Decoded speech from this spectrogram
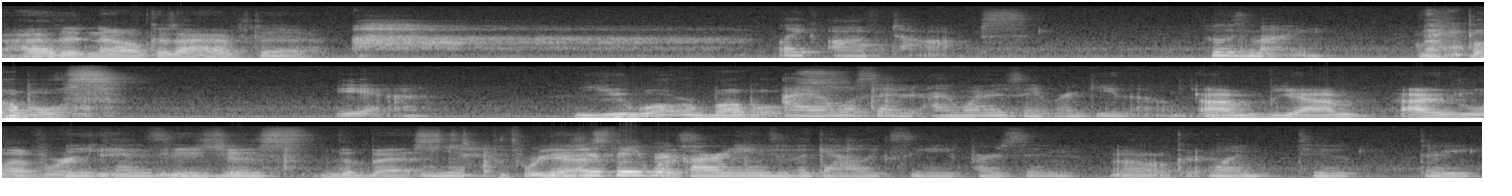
I have to know because I have to. like off tops. Who's mine? Bubbles. Yeah, You are Bubbles. I almost said I wanted to say Ricky though. Um, yeah, I'm, I love Ricky. Because he's, he's just, the best. Yeah. Before you Who's ask your favorite Guardians of the Galaxy person? Oh, okay. One, two, three.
